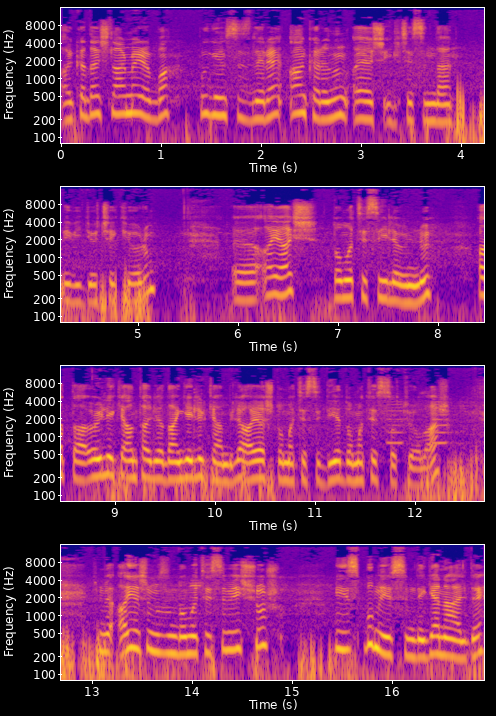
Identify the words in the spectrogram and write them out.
Arkadaşlar merhaba. Bugün sizlere Ankara'nın Ayaş ilçesinden bir video çekiyorum. Ee, Ayaş domatesiyle ünlü. Hatta öyle ki Antalya'dan gelirken bile Ayaş domatesi diye domates satıyorlar. Şimdi Ayaş'ımızın domatesi meşhur. Biz bu mevsimde genelde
